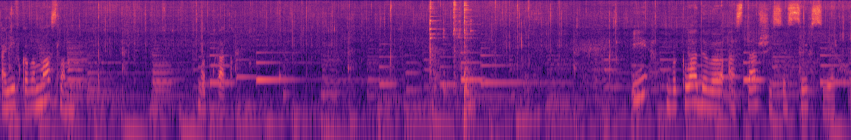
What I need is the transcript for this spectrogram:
оливковым маслом. Вот так. И выкладываю оставшийся сыр сверху.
